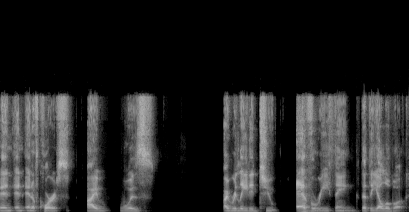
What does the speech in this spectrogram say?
And and and of course, I was I related to everything that the yellow book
